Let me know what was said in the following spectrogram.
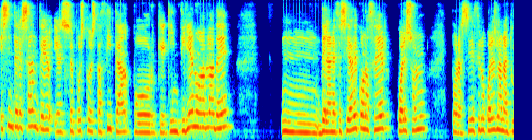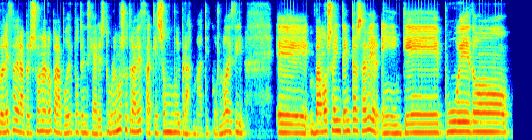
es interesante, os he puesto esta cita, porque Quintiliano habla de, mm, de la necesidad de conocer cuáles son por así decirlo, cuál es la naturaleza de la persona ¿no? para poder potenciar esto. Volvemos otra vez a que son muy pragmáticos, ¿no? Es decir, eh, vamos a intentar saber en qué puedo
